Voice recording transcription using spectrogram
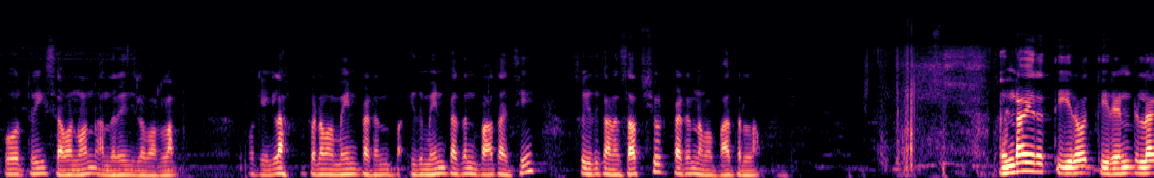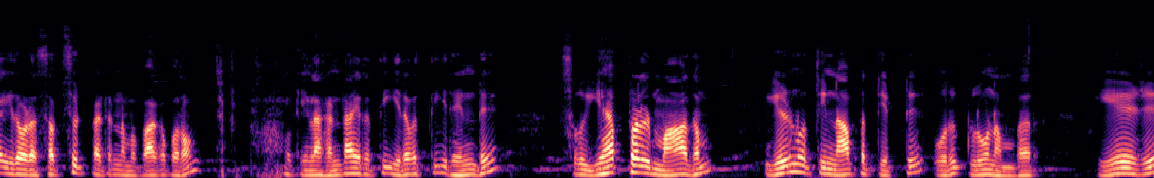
four three seven one அந்த ரேஞ்சில் வரலாம். ஓகேங்களா இப்போ நம்ம மெயின் பேட்டர்ன் இது மெயின் பேட்டர்ன் பார்த்தாச்சு. ஸோ இதுக்கான சப்ஸ்டியூட் பேட்டர்ன் நம்ம பார்த்துடலாம். ரெண்டாயிரத்தி இருபத்தி ரெண்டில் இதோட சப்ஸ்டியூட் பேட்டர்ன் நம்ம பார்க்க போகிறோம் ஓகேங்களா? ரெண்டாயிரத்தி இருபத்தி ரெண்டு ஸோ ஏப்ரல் மாதம் எழுநூற்றி நாற்பத்தி எட்டு ஒரு க்ளூ நம்பர் ஏழு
